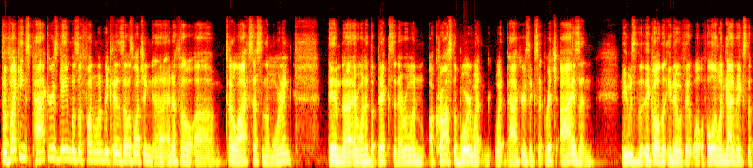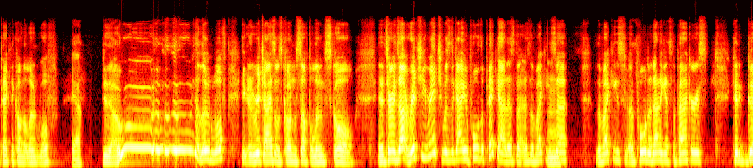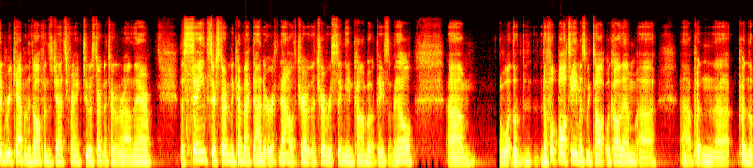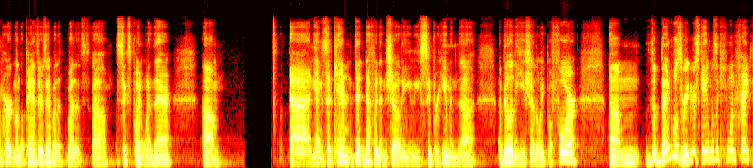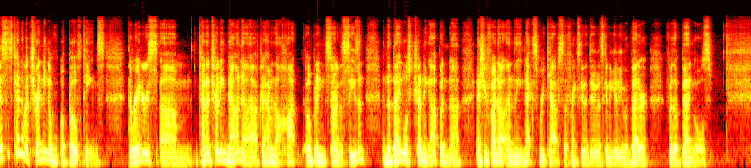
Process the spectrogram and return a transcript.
The Vikings Packers game was a fun one because I was watching uh, NFL um, Total Access in the morning, and uh, everyone had the picks, and everyone across the board went went Packers except Rich Eisen He was. The, they call the you know if, it, well, if only one guy makes the pick, they call him the lone wolf. Yeah. Do the ooh, the lone wolf. He, Rich Eisen was calling himself the lone skull, and it turns out Richie Rich was the guy who pulled the pick out as the as the Vikings. Mhm. Uh, the Vikings uh, pulled it out against the Packers. Good good recap of the Dolphins Jets. Frank too is starting to turn it around there. The Saints are starting to come back down to earth now with Trevor, the Trevor Siemian combo Taysom Hill. Um, what the the football team, as we talk, we call them, uh, uh, putting uh, putting the hurting on the Panthers there by the by the uh, six point win there. Um, and yeah, like I said, Cam did, definitely didn't show the the superhuman uh, ability he showed the week before. Um, the Bengals Raiders game was a key one, Frank. This is kind of a trending of, of both teams. The Raiders um, kind of trending down now after having the hot opening start of the season, and the Bengals trending up. And uh, as you find out in the next recaps that Frank's going to do, it's going to get even better for the Bengals.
